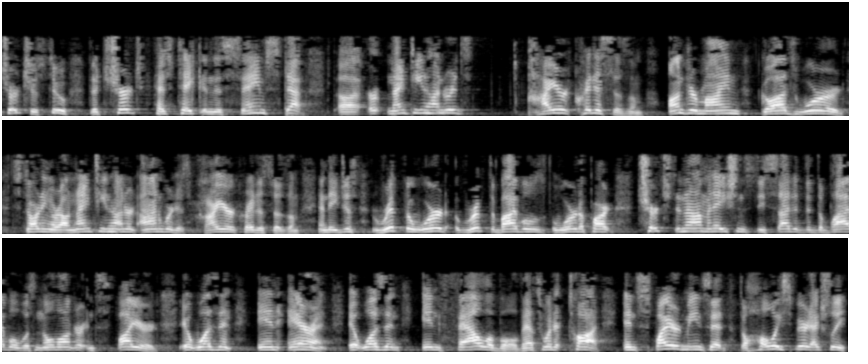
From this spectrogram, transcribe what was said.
churches too. The church has taken the same step. Uh, 1900s, er, higher criticism, undermine God's word. Starting around 1900 onward is higher criticism. And they just ripped the word, ripped the Bible's word apart. Church denominations decided that the Bible was no longer inspired. It wasn't inerrant. It wasn't infallible. That's what it taught. Inspired means that the Holy Spirit actually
